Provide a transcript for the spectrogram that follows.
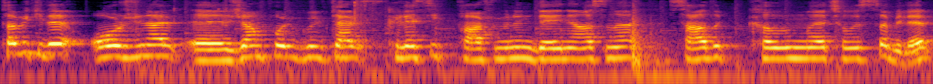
tabii ki de orijinal e, Jean Paul Gaultier klasik parfümünün DNA'sına sadık kalınmaya çalışsa bile,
